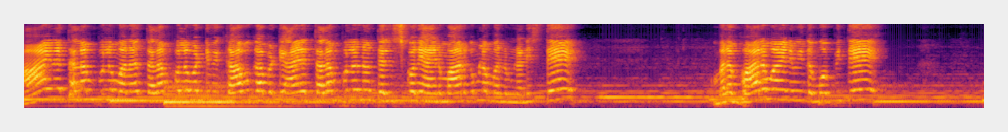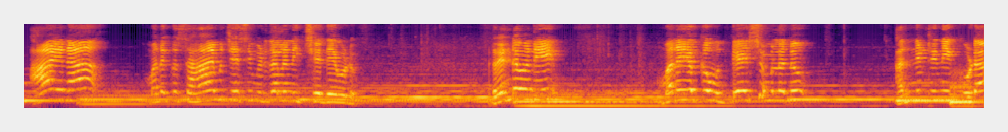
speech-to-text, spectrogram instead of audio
ఆయన తలంపులు మన తలంపుల వంటివి కావు కాబట్టి ఆయన తలంపులను తెలుసుకొని ఆయన మార్గంలో మనం నడిస్తే మన భారం ఆయన మీద మోపితే ఆయన మనకు సహాయం చేసి విడుదలనిచ్చే దేవుడు. రెండవది మన యొక్క ఉద్దేశములను అన్నిటినీ కూడా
